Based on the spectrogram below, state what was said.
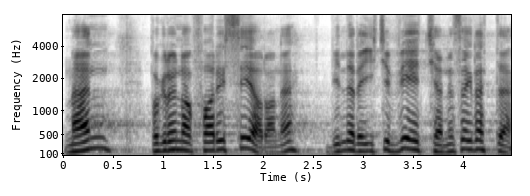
Men pga. fariseerne ville de ikke vedkjenne seg dette,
